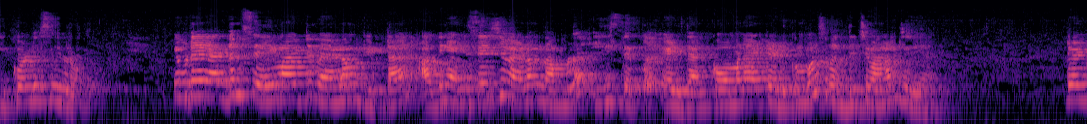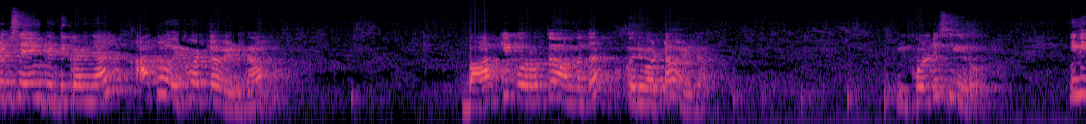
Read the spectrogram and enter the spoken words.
equal to zero ഇവിടെ രണ്ടും സെയിം ആയിട്ട് വേണം കിട്ടാൻ. അതിനനുസരിച്ച് വേണം നമ്മൾ ഈ സ്റ്റെപ്പ് എഴുതാൻ. കോമൺ ആയിട്ട് എടുക്കുമ്പോൾ ശ്രദ്ധിച്ച് വേണം ചെയ്യാൻ. രണ്ടും സെയിം കിട്ടിക്കഴിഞ്ഞാൽ അത് ഒരു വട്ടം എഴുതാം. ബാക്കി പുറത്ത് വന്നത് ഒരു വട്ടം എഴുതാം. ഈക്വൾ ടു സീറോ ഇനി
